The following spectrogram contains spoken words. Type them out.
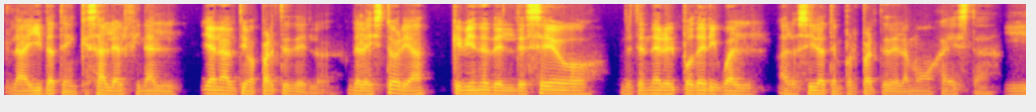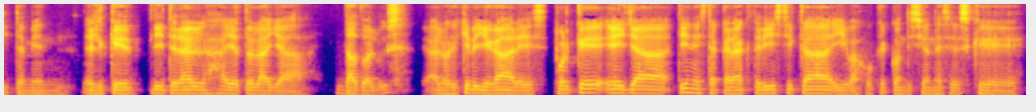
la Idaten que sale al final ya en la última parte de la historia, que viene del deseo de tener el poder igual a los Idaten por parte de la monja esta. Y también el que literal Ayatollah haya dado a luz. A lo que quiero llegar es por qué ella tiene esta característica y bajo qué condiciones es que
